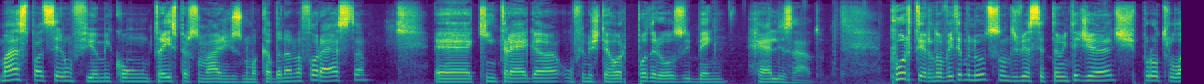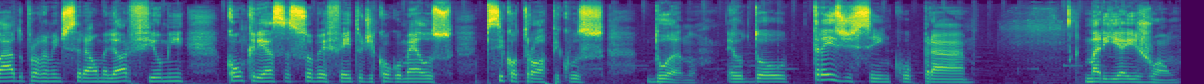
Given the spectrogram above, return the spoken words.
mas pode ser um filme com três personagens numa cabana na floresta, é, que entrega um filme de terror poderoso e bem realizado. Por ter 90 minutos, não devia ser tão entediante. Por outro lado, provavelmente será o melhor filme com crianças sob efeito de cogumelos psicotrópicos do ano. Eu dou 3 de 5 para Maria e João.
